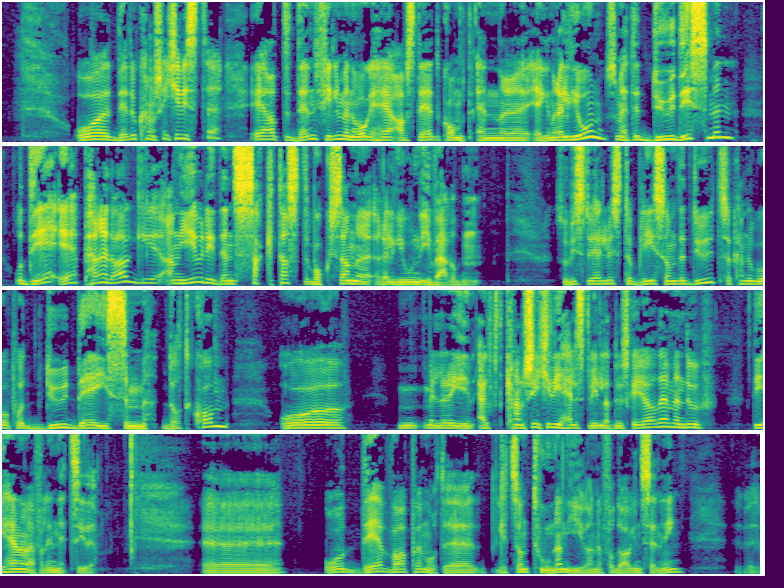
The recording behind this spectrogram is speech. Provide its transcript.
Og det du kanskje ikke visste, er at den filmen òg har avstedkommet en eh, egen religion som heter dudismen. Og det er per i dag angivelig den saktest voksende religionen i verden. Så hvis du har lyst til å bli som the dude, så kan du gå på dudeism.com og melde deg inn. Kanskje ikke de helst vil at du skal gjøre det, men du, de har i hvert fall en nettside. Eh, og det var på en måte litt sånn toneangivende for dagens sending.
